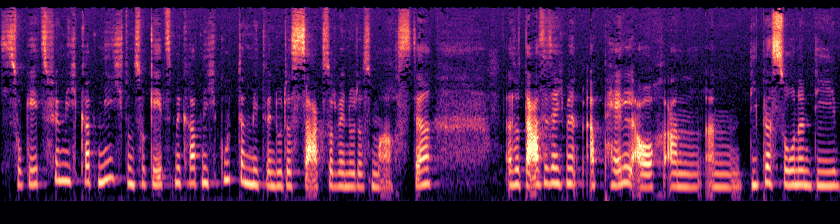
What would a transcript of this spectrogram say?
so geht es für mich gerade nicht und so geht es mir gerade nicht gut damit, wenn du das sagst oder wenn du das machst. Ja. Also das ist eigentlich mein Appell auch an, an die Personen, die,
